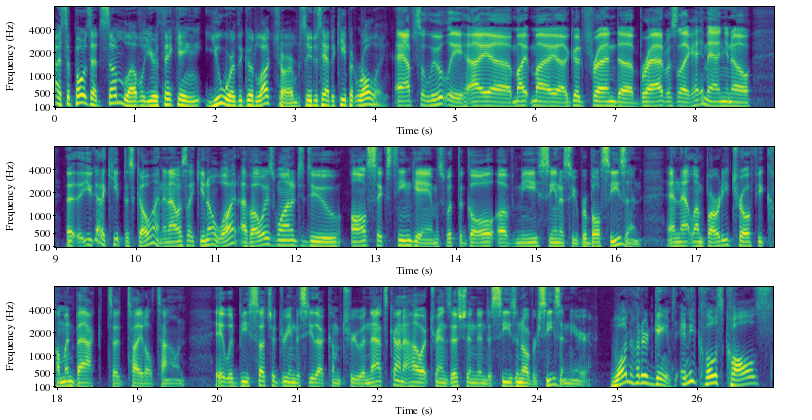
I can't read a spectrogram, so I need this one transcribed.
I, suppose at some level you're thinking you were the good luck charm, so you just had to keep it rolling. Absolutely. I uh, my my uh, good friend uh, Brad was like, "Hey, man, you know." You got to keep this going. And I was like, you know what? I've always wanted to do all 16 games with the goal of me seeing a Super Bowl season and that Lombardi trophy coming back to Title Town. It would be such a dream to see that come true. And that's kind of how it transitioned into season over season here. 100 games. Any close calls?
